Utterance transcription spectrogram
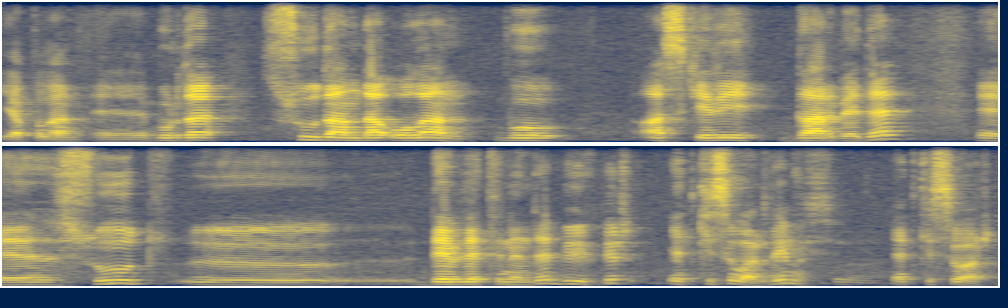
Yapılan e, burada Sudan'da olan bu askeri darbede e, Suud e, devletinin de büyük bir etkisi var değil mi? Etkisi var. Etkisi var.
